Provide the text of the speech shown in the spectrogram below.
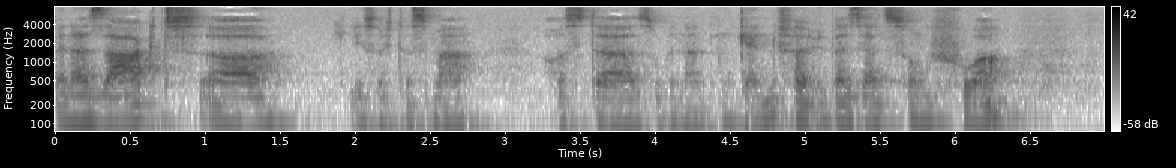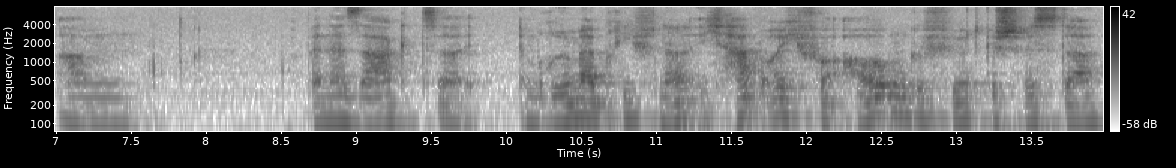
wenn er sagt, äh, lese euch das mal aus der sogenannten Genfer Übersetzung vor, ähm, wenn er sagt, äh, im Römerbrief, ne, ich habe euch vor Augen geführt, Geschwister,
